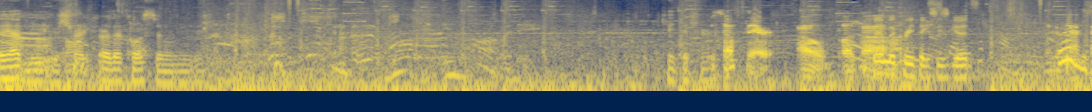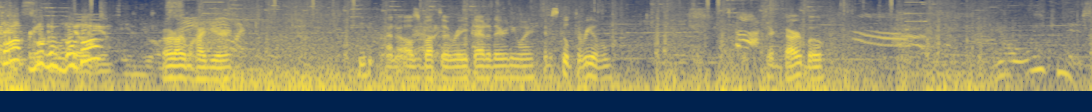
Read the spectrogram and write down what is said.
They have meteor strike, or they're close to a meteor. Can't get It's up there. Oh, bug uh, Man. McCree thinks he's good. Good job, Freaking bug off. you. Roadhog behind you, I know, I was about to raid out of there anyway. I just killed three of them. They're Garbo. Your weakness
